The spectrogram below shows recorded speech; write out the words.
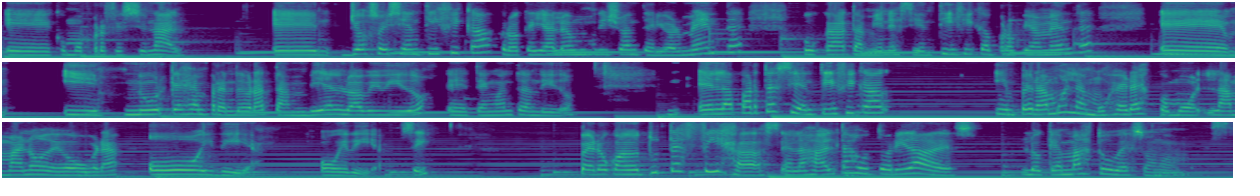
eh, como profesional. Eh, yo soy científica, creo que ya lo hemos dicho anteriormente, Puka también es científica propiamente, eh, y Nur, que es emprendedora, también lo ha vivido, tengo entendido. En la parte científica, imperamos las mujeres como la mano de obra hoy día, hoy día, ¿sí? Pero cuando tú te fijas en las altas autoridades, lo que más tú ves son hombres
